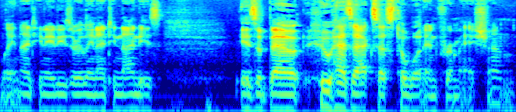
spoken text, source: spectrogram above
late 1980s, early 1990s, is about who has access to what information.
